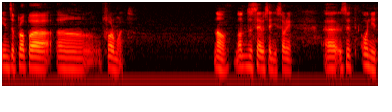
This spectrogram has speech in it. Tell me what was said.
in the proper uh, format. No not the service ID sorry that on it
